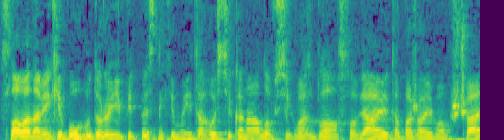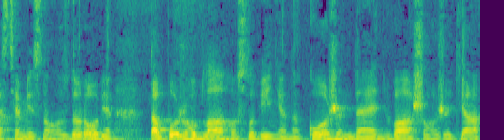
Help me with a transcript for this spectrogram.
Слава навіки Богу, дорогі підписники мої та гості каналу. Всіх вас благословляю та бажаю вам щастя, міцного здоров'я та Божого благословіння на кожен день вашого життя.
